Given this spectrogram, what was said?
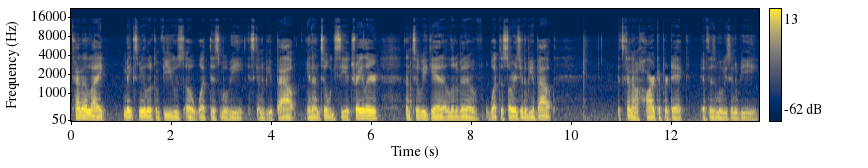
kind of like makes me a little confused of what this movie is going to be about. And until we see a trailer, until we get a little bit of what the story is going to be about, it's kind of hard to predict if this movie is going to be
